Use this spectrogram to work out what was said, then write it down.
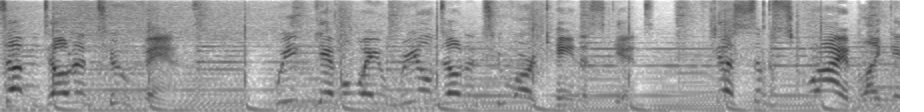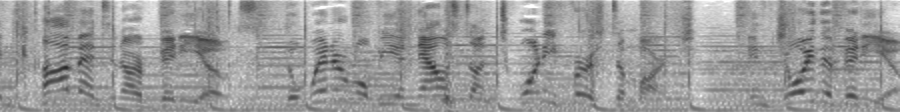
What's up, Dota 2 fans? We give away real Dota 2 Arcana skins. Just subscribe, like, and comment in our videos. The winner will be announced on 21st of March. Enjoy the video.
